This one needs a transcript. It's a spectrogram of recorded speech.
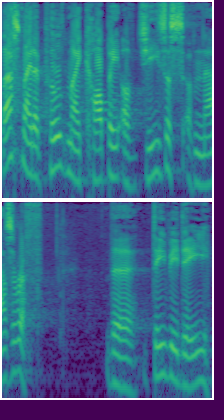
Last night I pulled my copy of Jesus of Nazareth, the DVD,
